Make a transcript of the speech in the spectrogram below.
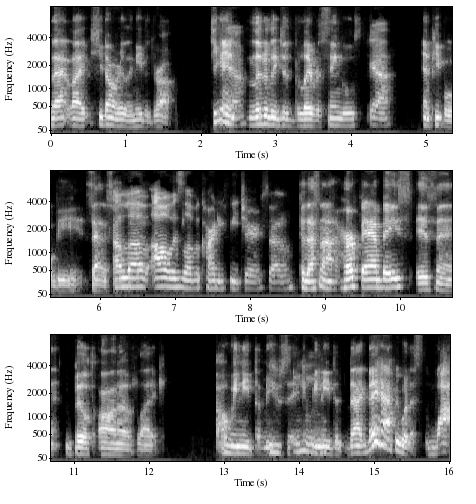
That like she don't really need to drop. She can yeah. literally just deliver singles. Yeah and people will be satisfied. I love, I always love a Cardi feature. So because that's not her fan base isn't built on of like, oh, we need the music, mm-hmm. we need the like they happy with a WAP,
